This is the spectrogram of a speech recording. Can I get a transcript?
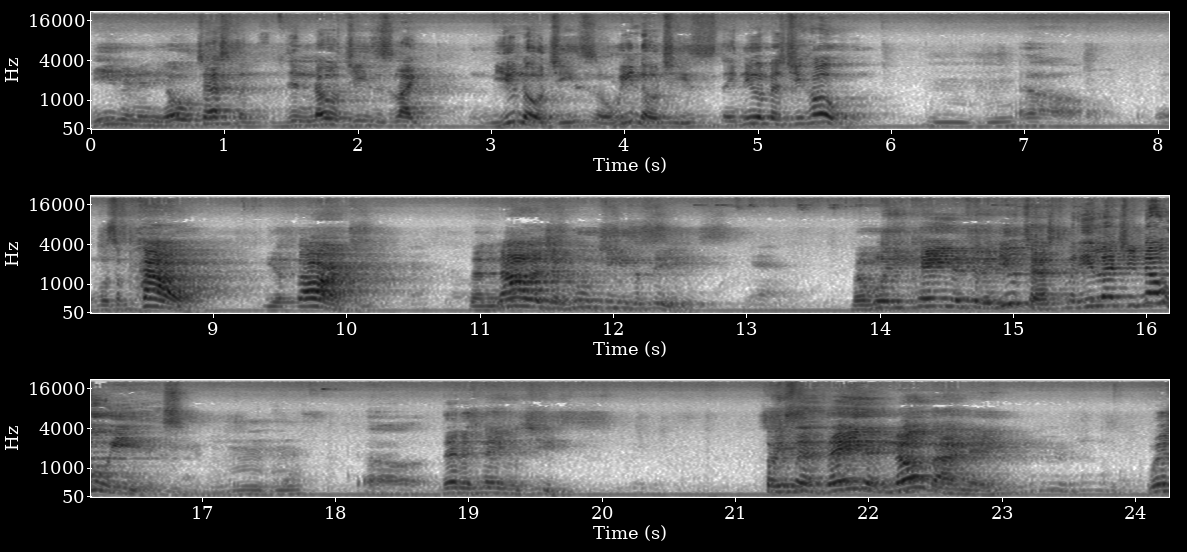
Even in the Old Testament, didn't know Jesus like you know Jesus or we know Jesus. They knew him as Jehovah. Mm-hmm. Uh, it was the power, the authority, the knowledge of who Jesus is. But when he came into the New Testament, he let you know who he is. Mm-hmm. Uh, that his name is Jesus. So he says, They that know thy name, we're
